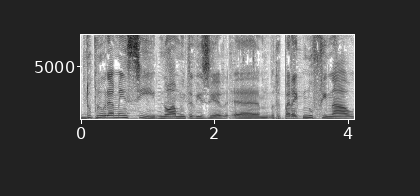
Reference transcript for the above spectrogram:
Do programa em si, não há muito a dizer. Uh, reparei que no final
